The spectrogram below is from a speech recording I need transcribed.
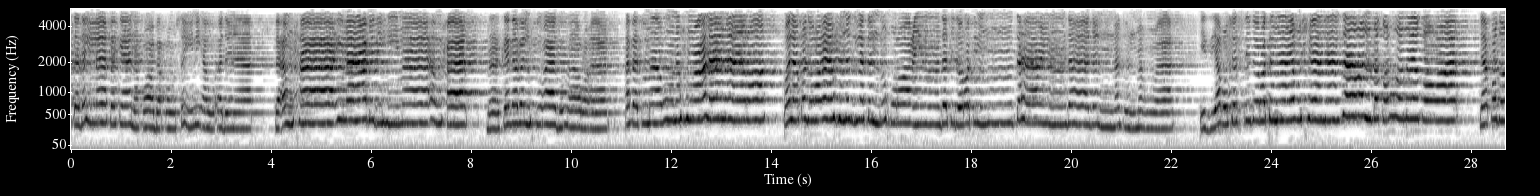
فتدلى فكان قاب قوسين أو أدنى. فأوحى إلى عبده ما أوحى. ما كذب الفؤاد ما رأى. أفتمارونه على ما يرى؟ ولقد رآه نزلة أخرى عند سدرة المنتهى عندها جنة المأوى. إذ يغشى السدرة ما يغشى ما زاغ البطر وما طغى. لقد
